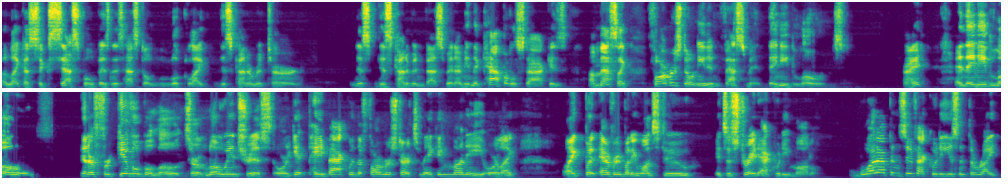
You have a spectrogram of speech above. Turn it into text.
like a successful business has to look like this kind of return this this kind of investment. I mean the capital stack is a mess. Like farmers don't need investment. They need loans right? And they need loans that are forgivable loans or low interest or get paid back when the farmer starts making money or like like but everybody wants to it's a straight equity model. What happens if equity isn't the right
